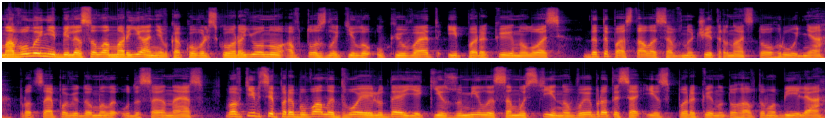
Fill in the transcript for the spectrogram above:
На Волині біля села Мар'янівка Ковальського району авто злетіло у кювет і перекинулось. ДТП сталося вночі 13 грудня. Про це повідомили у ДСНС. В автівці перебували двоє людей, які зуміли самостійно вибратися із перекинутого автомобіля.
